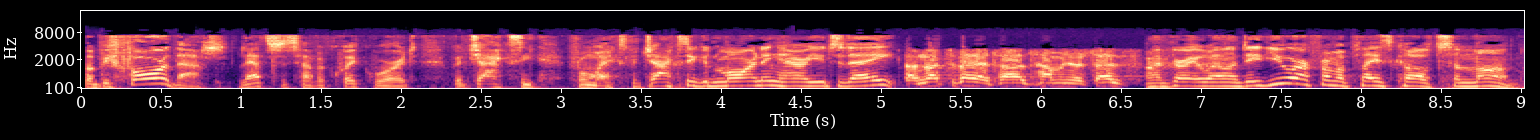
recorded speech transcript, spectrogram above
But before that, let's just have a quick word with Jacksie from Wexford. Jacksie, good morning. How are you today? I'm not too bad at all, Tom, and yourself. I'm very well indeed. You are from a place called Taghmon.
